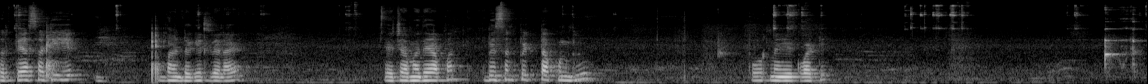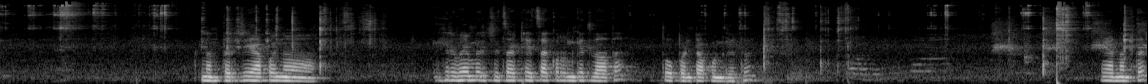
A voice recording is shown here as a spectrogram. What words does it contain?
तर त्यासाठी एक भांडं घेतलेलं आहे. याच्यामध्ये आपण बेसन पीठ टाकून घेऊ. पूर्ण एक वाटी. नंतर जे आपण हिरव्या मिरचीचा ठेचा करून घेतला होता तो पण टाकून घेतो यानंतर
